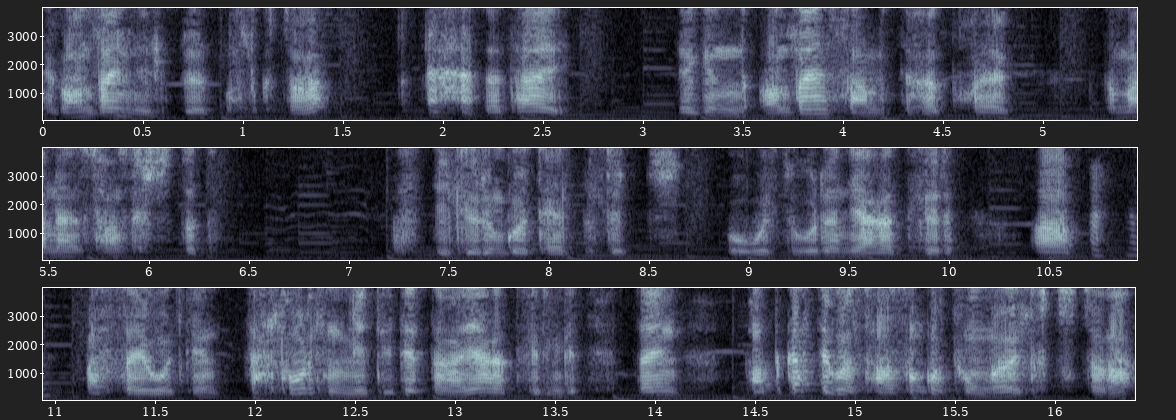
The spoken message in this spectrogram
яг онлайн хэлбэрээр болох гэж байгаа. За та яг энэ онлайн саммитынхаа тухай одоо манай сонсогчдод бас дэлгэрэнгүй тайлбарлаж өгвөл зүгээр байна. Ягаад тэгэхээр бас аюул тийм залхуурл нь мэддэгдээд байгаа. Ягаад тэгэхээр ингээд за энэ подкастыг бол сонсонгууд хүн ойлгочихж байгаа.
